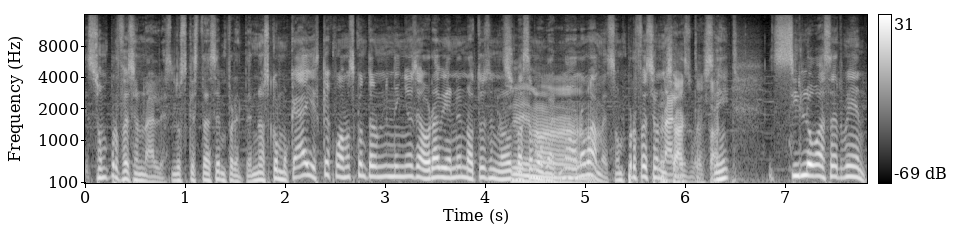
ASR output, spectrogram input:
Son profesionales los que estás enfrente. No es como que, ay, es que jugamos contra unos niños y ahora vienen otros y no los Sí, vas a mover. no, No, no, no. mames, son profesionales, Exacto, güey. ¿sí? sí lo va a hacer bien.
